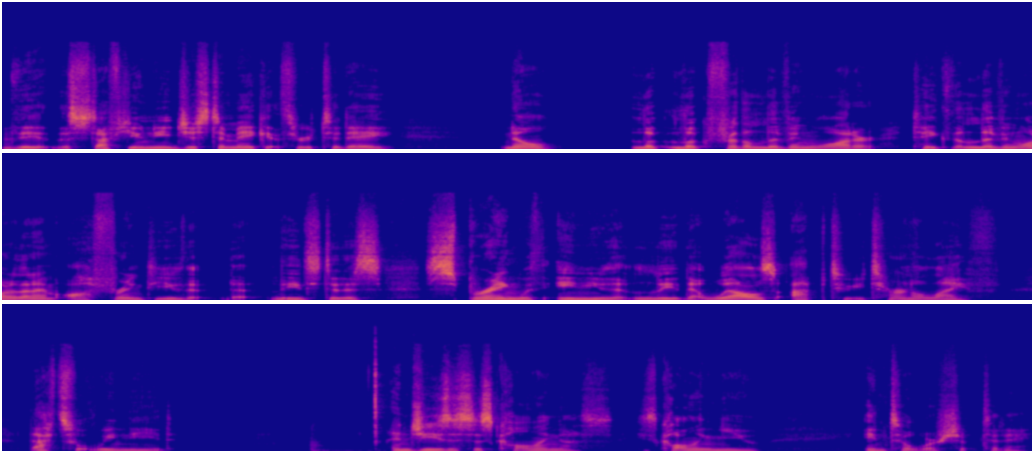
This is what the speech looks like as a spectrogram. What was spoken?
the, the stuff you need just to make it through today. No, look look for the living water. Take the living water that I'm offering to you that, that leads to this spring within you that lead, that wells up to eternal life. That's what we need. And Jesus is calling us. He's calling you into worship today.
